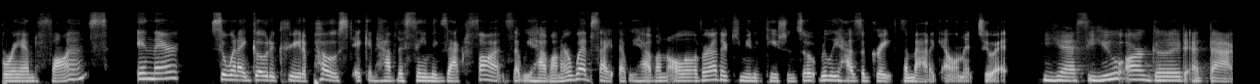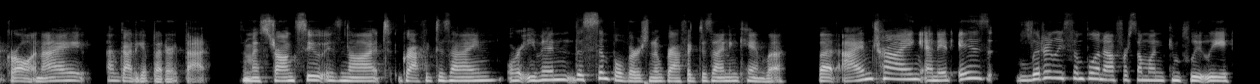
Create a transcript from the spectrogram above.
brand fonts in there. So when I go to create a post, it can have the same exact fonts that we have on our website, that we have on all of our other communications. So it really has a great thematic element to it. Yes, you are good at that, girl. And I, I've got to get better at that. My strong suit is not graphic design or even the simple version of graphic design in Canva, but I'm trying and it is literally simple enough for someone completely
